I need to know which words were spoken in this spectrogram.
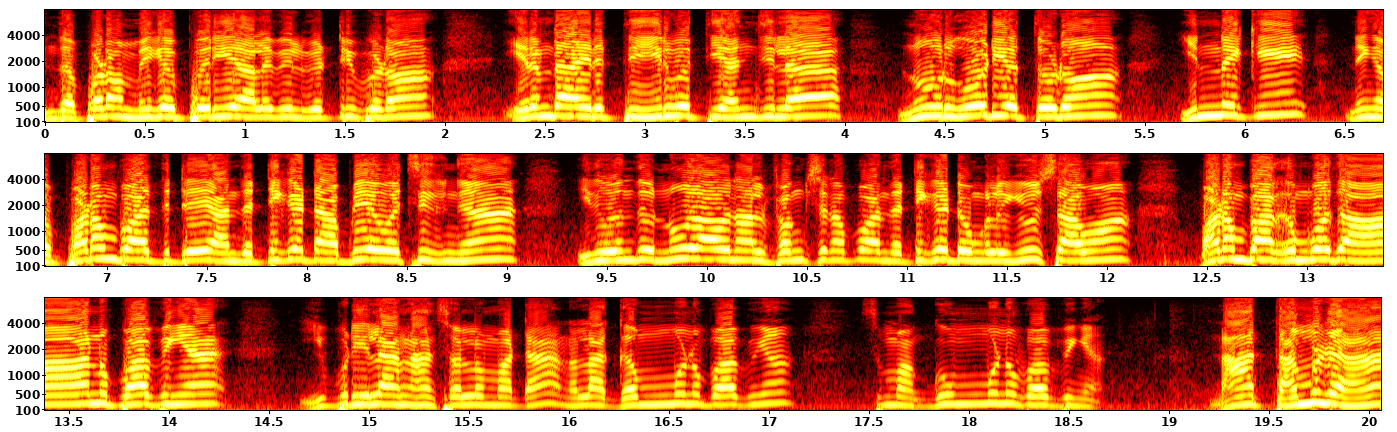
இந்த படம் மிகப்பெரிய அளவில் வெற்றி பெறும். இரண்டாயிரத்தி இருபத்தி அஞ்சில் நூறு கோடியை தொடும். இன்றைக்கி நீங்கள் படம் பார்த்துட்டு அந்த டிக்கெட்டை அப்படியே வச்சுக்கோங்க. இது வந்து நூறாவது நாள் ஃபங்க்ஷன் அப்போ அந்த டிக்கெட் உங்களுக்கு யூஸ் ஆகும். படம் பார்க்கும்போது ஆன்னு பார்ப்பீங்க. இப்படிலாம் நான் சொல்ல மாட்டேன். நல்லா கம்முன்னு பார்ப்பீங்க. சும்மா கும்முன்னு பார்ப்பீங்க. நான் தமிழன்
